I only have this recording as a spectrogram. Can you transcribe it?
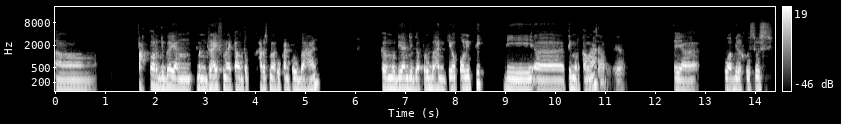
uh, faktor juga yang mendrive mereka untuk harus melakukan perubahan. Kemudian juga perubahan geopolitik di uh, Timur Tengah. ya. ya, wabil khusus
